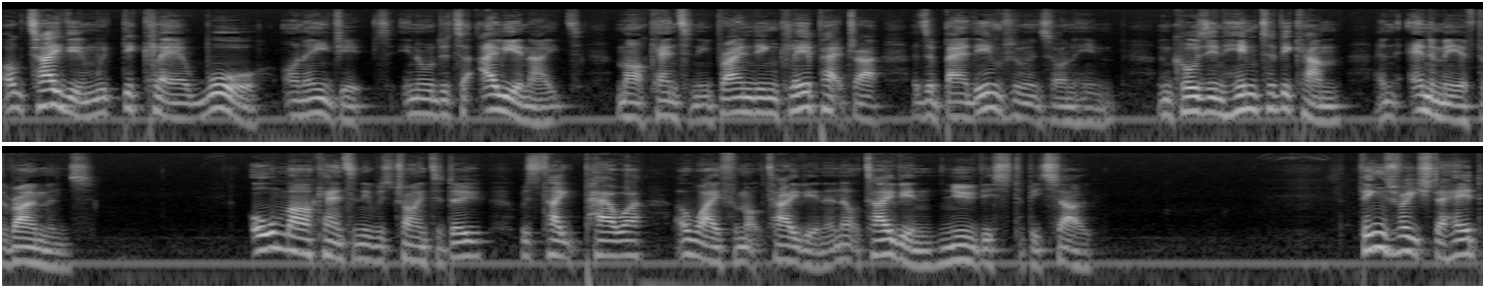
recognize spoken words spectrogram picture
Octavian would declare war on Egypt in order to alienate Mark Antony, branding Cleopatra as a bad influence on him and causing him to become an enemy of the Romans. All Mark Antony was trying to do was take power away from Octavian, and Octavian knew this to be so. Things reached a head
